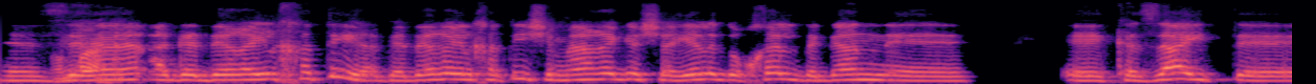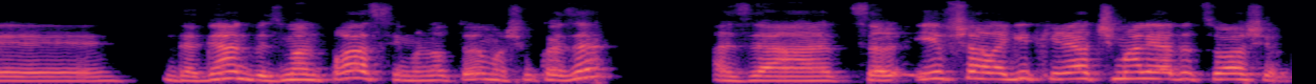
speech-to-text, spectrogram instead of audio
ממש. זה הגדר ההלכתי, הגדר ההלכתי שמהרגע שהילד אוכל דגן אה, אה, כזית, אה, דגן בזמן פרס, אם אני לא טועה, משהו כזה, אז הצר... אי אפשר להגיד קריאת שמע ליד הצואה שלו.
